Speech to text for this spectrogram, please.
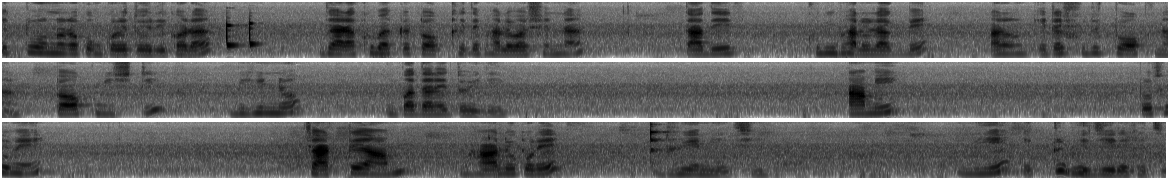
একটু অন্যরকম করে তৈরি করা। যারা খুব একটা টক খেতে ভালোবাসেন না, তাদের খুবই ভালো লাগবে। কারণ এটা শুধু টক না, টক, মিষ্টি, বিভিন্ন উপাদানে তৈরি। আমি প্রথমে চারটে আম ভালো করে ধুয়ে নিয়েছি। নিয়ে একটু ভিজিয়ে রেখেছি।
